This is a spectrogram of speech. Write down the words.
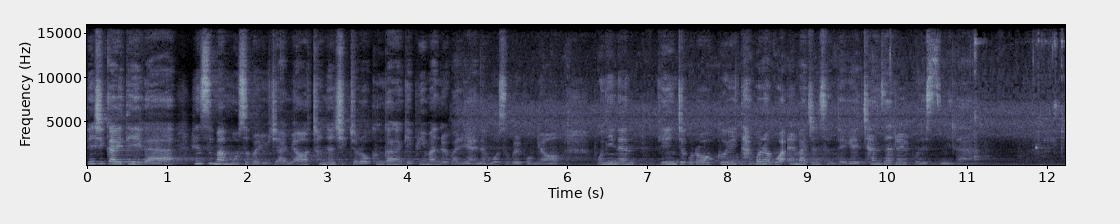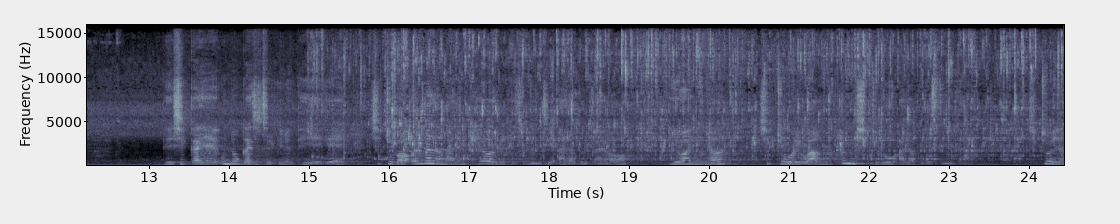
대식가의 태희가 핸스만 모습을 유지하며 천연식초로 건강하게 비만을 관리하는 모습을 보며 본인은 개인적으로 거의 탁월하고 알맞은 선택에 찬사를 보냈습니다. 대식가의 운동까지 즐기는 태희에게 식초가 얼마나 많은 케어를 해주는지 알아볼까요? 이왕이면 식초의 왕 현미식초로 알아보겠습니다. 식초에는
